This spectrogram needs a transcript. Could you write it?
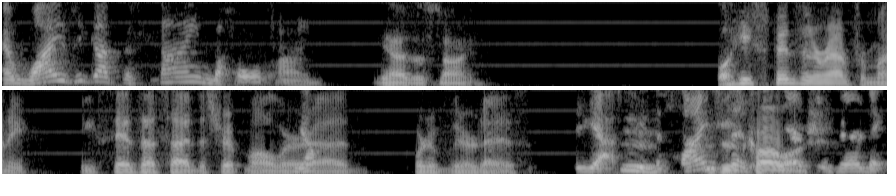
And why has he got the sign the whole time? He has a sign. Well, he spins it around for money. He stands outside the strip mall where Yep. uh, Puerto Verde is. Yeah, see, Hmm, the sign this is says Puerto. Verde.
